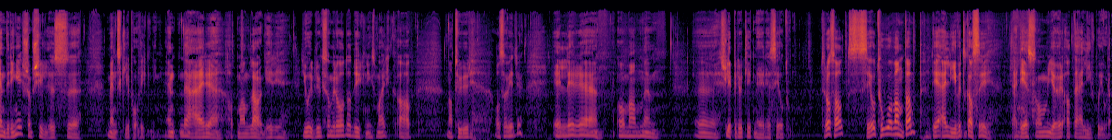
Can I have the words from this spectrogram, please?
endringer som skyldes eh, menneskelig påvirkning. Enten det er eh, at man lager jordbruksområde og dyrkningsmark av natur osv., eller eh, om man eh, slipper ut litt mer CO2. Tross alt, CO2 og vanndamp, det er livets gasser. Det er det som gjør at det er liv på jorda.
